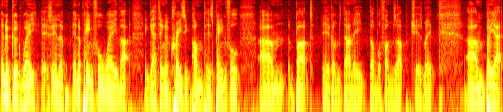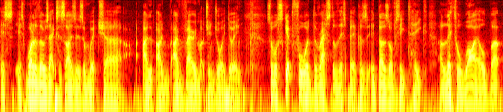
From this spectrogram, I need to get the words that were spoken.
in a good way. It's in a in a painful way that getting a crazy pump is painful. Um, but here comes Danny, double thumbs up. Cheers, mate. Um, but yeah, it's it's one of those exercises in which uh, I, I I very much enjoy doing. So we'll skip forward the rest of this bit because it does obviously take a little while, but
